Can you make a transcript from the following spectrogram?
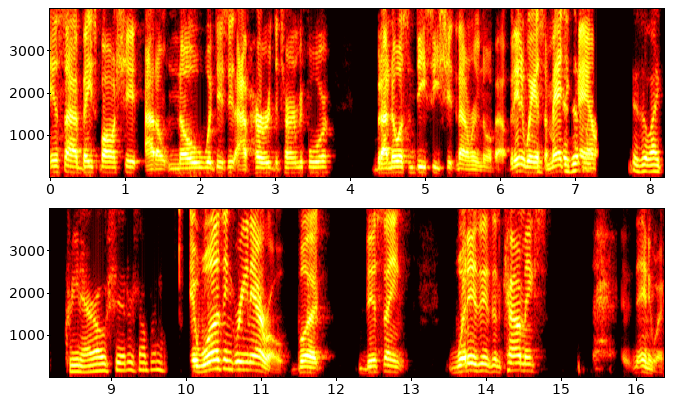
inside baseball shit. I don't know what this is. I've heard the term before, but I know it's some DC shit that I don't really know about. But anyway, it's a magic Is it town. is it like Green Arrow shit or something? It was in Green Arrow, but this ain't what is is in comics. Anyway.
